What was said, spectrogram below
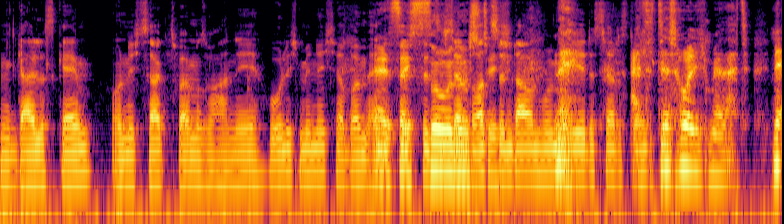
ein geiles Game. Und ich sag zwar immer so, ah nee, hole ich mir nicht, aber im Es Endeffekt sitze so ich dann lustig. trotzdem da und hole mir Nee. jedes Jahr das gleiche Also das hole ich mir nicht. Nee.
